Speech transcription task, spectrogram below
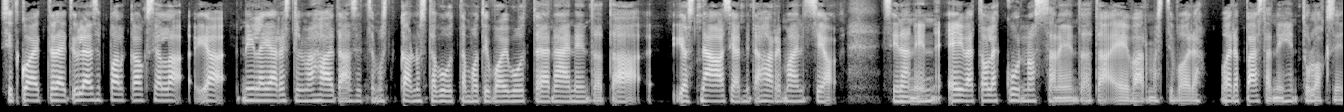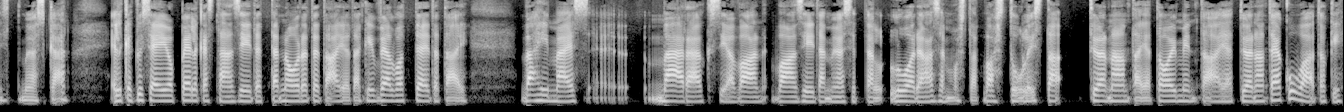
sitten kun ajattelee, että yleensä palkkauksella ja niillä järjestelmillä haetaan sitten semmoista kannustavuutta, motivoivuutta ja näin, niin tota, jos nämä asiat, mitä Harri mainitsi ja sinä, niin eivät ole kunnossa, niin tota, ei varmasti voida, voida päästä niihin tuloksiin sit myöskään. Eli kyse ei ole pelkästään siitä, että noudatetaan jotakin velvoitteita tai vähimmäismääräyksiä, vaan, vaan siitä myös, että luodaan semmoista vastuullista työnantajatoimintaa ja työnantajakuvaa toki,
